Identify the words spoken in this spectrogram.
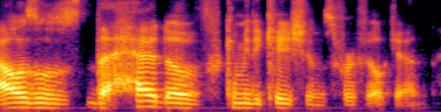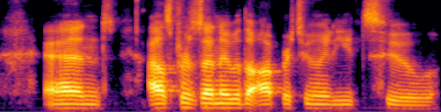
I was, was the head of communications for PhilCan, and I was presented with the opportunity to,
